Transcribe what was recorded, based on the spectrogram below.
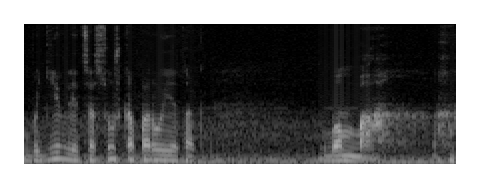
будівлі, це сушка парує так. Бомба.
